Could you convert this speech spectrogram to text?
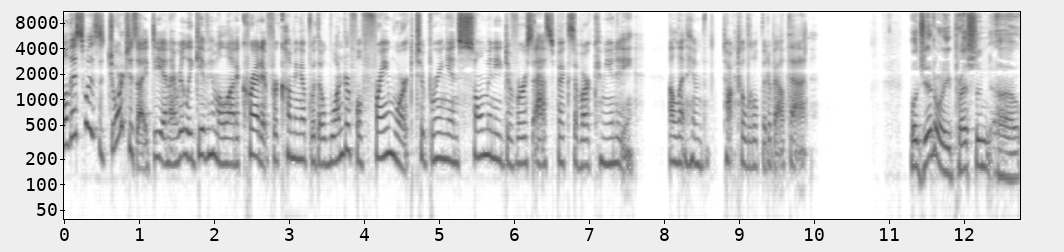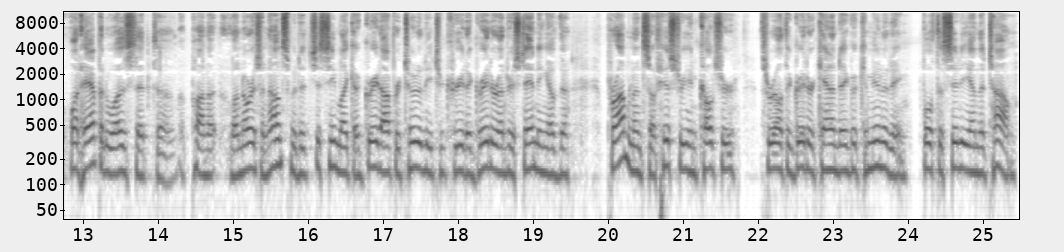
Well, this was George's idea, and I really give him a lot of credit for coming up with a wonderful framework to bring in so many diverse aspects of our community. I'll let him talk a little bit about that. Well, generally, Preston, uh, what happened was that uh, upon Lenore's announcement, it just seemed like a great opportunity to create a greater understanding of the prominence of history and culture throughout the greater Canandaigua community, both the city and the town.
